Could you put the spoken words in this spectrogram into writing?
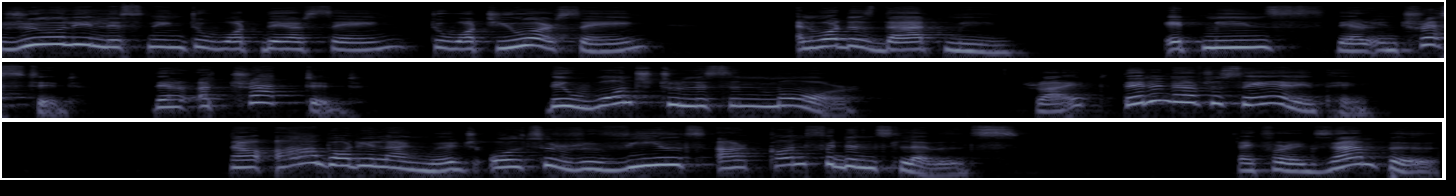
really listening to what they are saying, to what you are saying. And what does that mean? It means they're interested, they're attracted, they want to listen more, right? They didn't have to say anything. Now, our body language also reveals our confidence levels. Like, for example,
